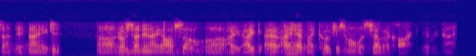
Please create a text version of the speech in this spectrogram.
Sunday night, uh, no Sunday night also, uh, I, I I had my coaches home at seven o'clock every night,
